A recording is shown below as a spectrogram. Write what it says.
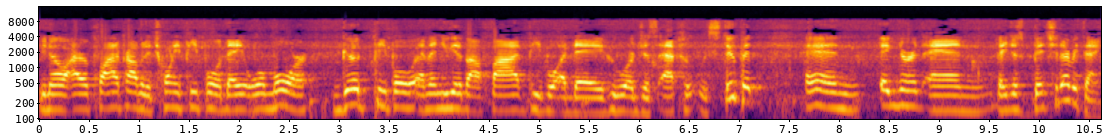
You know, I reply probably to 20 people a day or more, good people, and then you get about five people a day who are just absolutely stupid and ignorant and they just bitch at everything.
